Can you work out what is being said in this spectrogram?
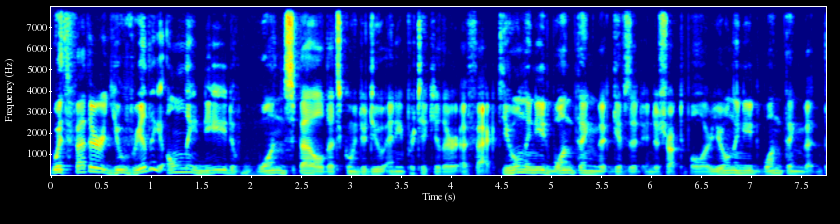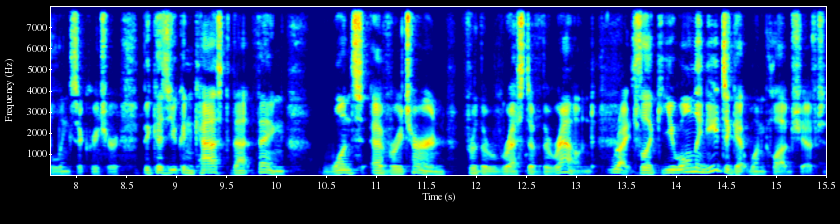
With Feather, you really only need one spell that's going to do any particular effect. You only need one thing that gives it indestructible, or you only need one thing that blinks a creature, because you can cast that thing once every turn for the rest of the round. Right. So like you only need to get one cloud shift.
